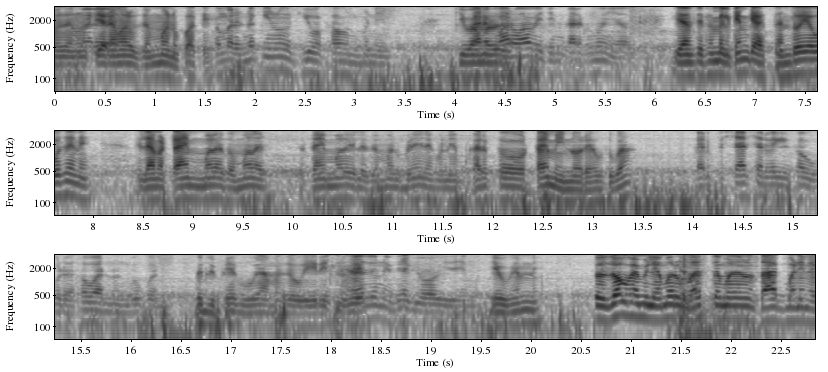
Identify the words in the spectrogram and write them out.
મજાનું અત્યારે અમારું જમવાનું પાકે. અમારે નક્કી ન હોય કેવા ખાવાનું બને કીવા મારો આવે તેમ કારક નહીં આવે. એમ છે ફેમિલી કેમ કે ધંધો એવો છે ને એટલે આમાં ટાઈમ મળે તો મળે. ટાઈમ મળે એટલે જમવાનું બનાવી નાખવાનું એમ. કારક તો ટાઈમ ન રહે આવતું કા કારક તો ચાર ચાર વાગે ખાવું પડે સવારનું ને બપોરનું. બધું ભેગું હોય આમાં જવું એ રીતનું છે ભેગું આવી જાય એમાં. એવું એમ ને? તો જવું ફેમિલી અમારું મસ્ત મજાનું શાક બનીને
